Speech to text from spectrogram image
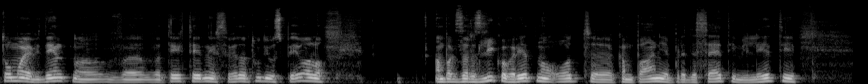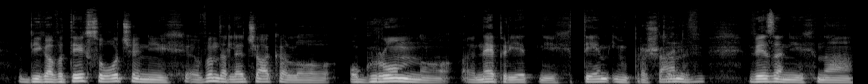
to mu je evidentno v, v teh tednih seveda tudi uspevalo. Ampak za razliko verjetno od eh, kampanje pred desetimi leti, bi ga v teh soočenjih vendarle čakalo ogromno neprijetnih tem in vprašanj vezanih na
